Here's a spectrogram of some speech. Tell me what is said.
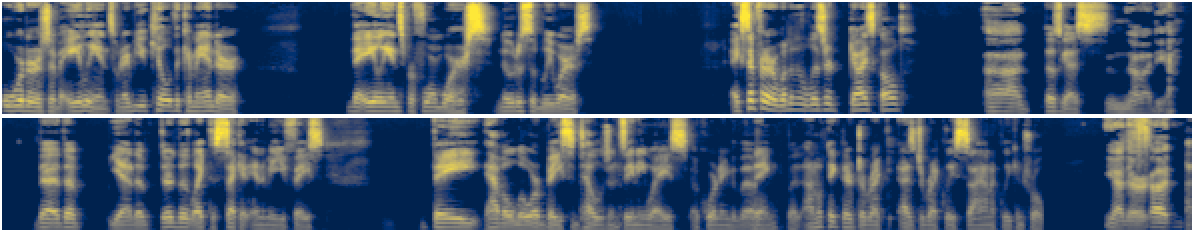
orders of aliens. Whenever you kill the commander, the aliens perform worse, noticeably worse. Except for what are the lizard guys called? uh, Those guys. no idea. The the yeah, the they're the like the second enemy you face. They have a lower base intelligence anyways, according to the thing, but I don't think they're direct as directly psionically controlled. Yeah, they're uh,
